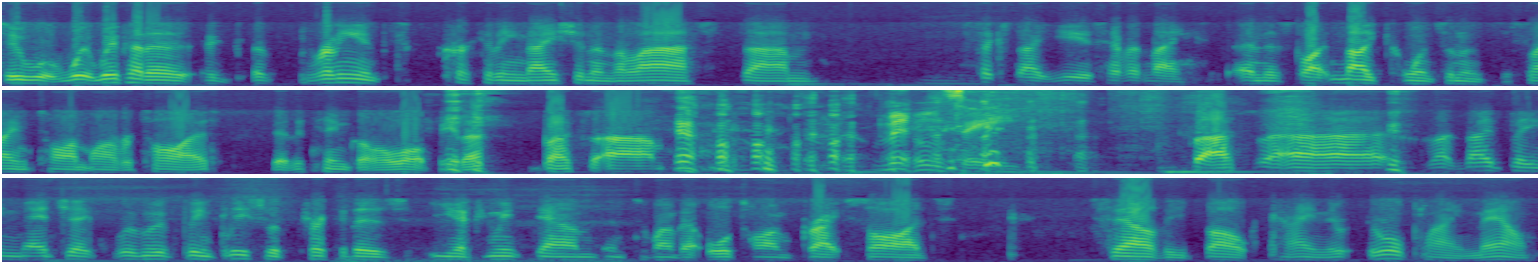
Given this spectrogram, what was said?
so we, have had a, a, brilliant cricketing nation in the last um, six to eight years, haven't they? And it's like no coincidence. The same time I retired, that the team got a lot better. but um, but uh, they've been magic. When we've been blessed with cricketers. You know, if you went down into one of our all-time great sides, Southey, Boult, Kane, they're, they're all playing now.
